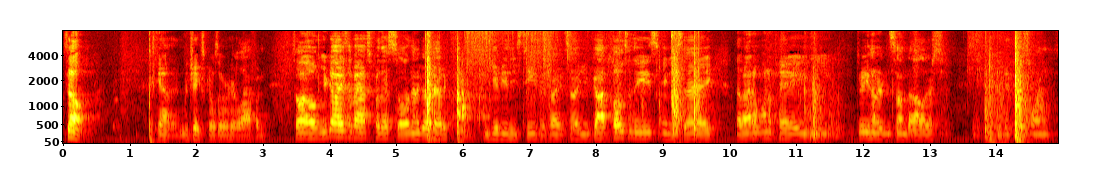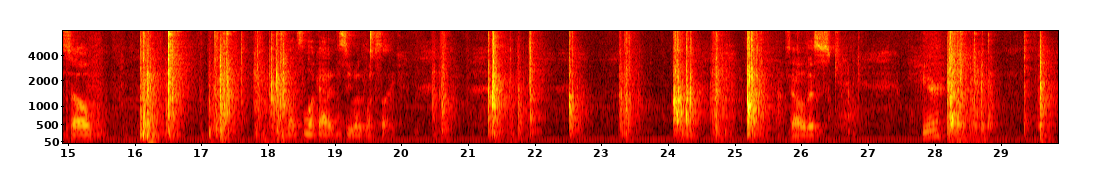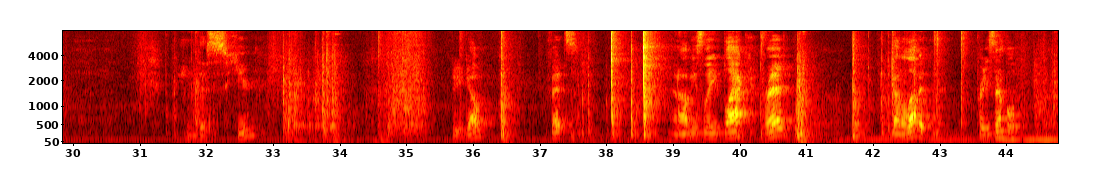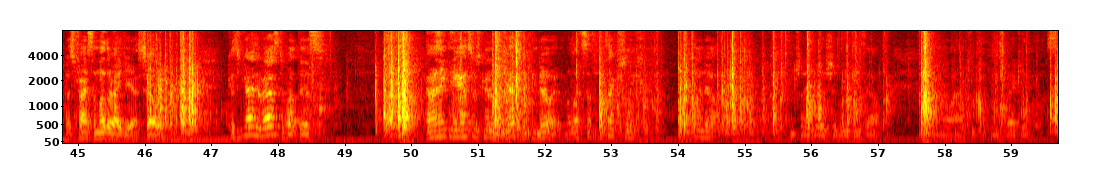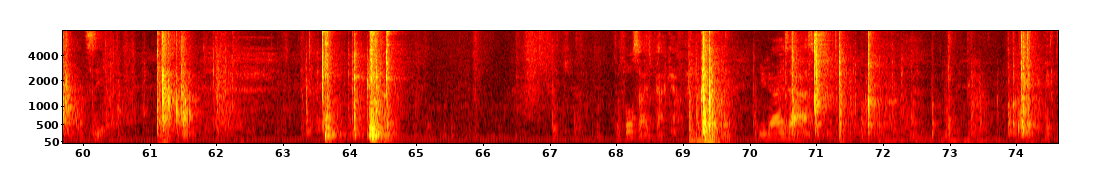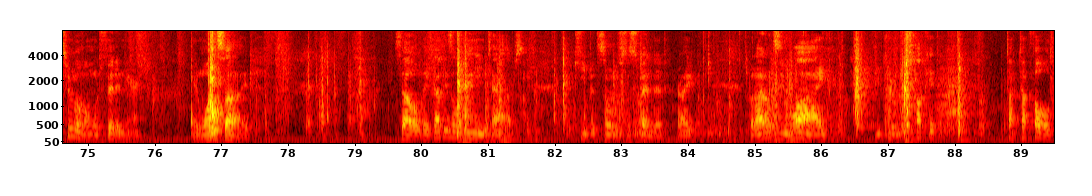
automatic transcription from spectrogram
So, yeah, Jake's girl's over here laughing. So you guys have asked for this, so I'm gonna go ahead and give you these teasers, right? So you've got both of these and you say that I don't wanna pay the 300 and some dollars to get this one. So let's look at it and see what it looks like. So this here and this here. There you go. Fits. And obviously black, red. Gotta love it. Pretty simple. Let's try some other ideas, shall we? Because you guys have asked about this. And I think the answer is going to be yes, we can do it. But let's, uh, let's actually find out. Actually, I really should leave these out. I don't know why I keep putting these back in. So, let's see. The full-size pack out. You guys asked if two of them would fit in here in one side. So they've got these little hanging tabs that keep it sort of suspended, right? But I don't see why you couldn't tuck it, tuck, tuck, fold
